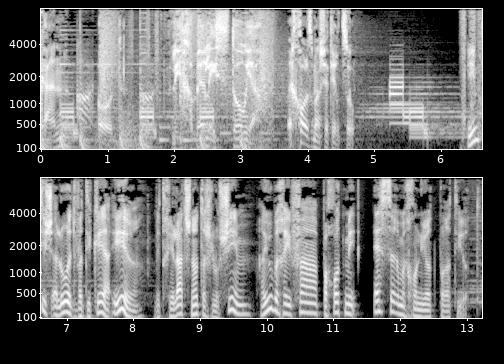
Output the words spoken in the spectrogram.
כאן עוד. להתחבר להיסטוריה בכל זמן שתרצו. אם תשאלו את ותיקי העיר, בתחילת שנות ה-30 היו בחיפה פחות מעשר מכוניות פרטיות.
